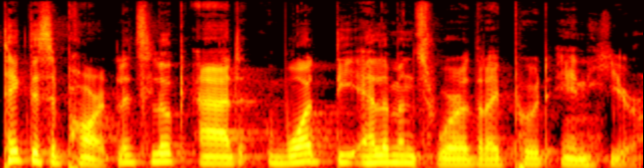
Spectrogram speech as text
take this apart. Let's look at what the elements were that I put in here.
